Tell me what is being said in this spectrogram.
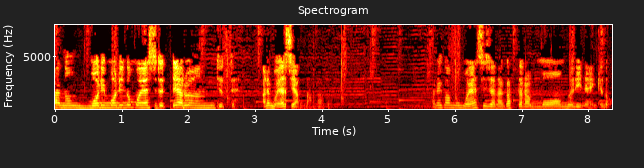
あの、もりもりのもやしでってやるんって言って。あれもやしやんな、多分。あれがもうもやしじゃなかったらもう無理ねんけど。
